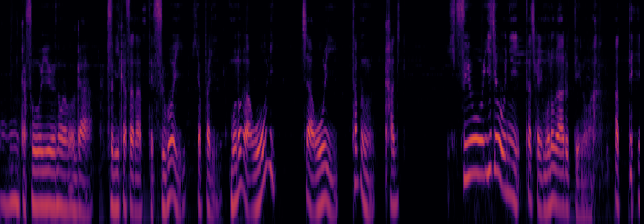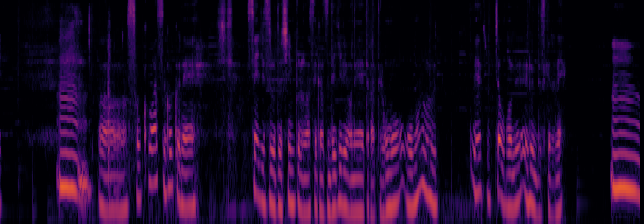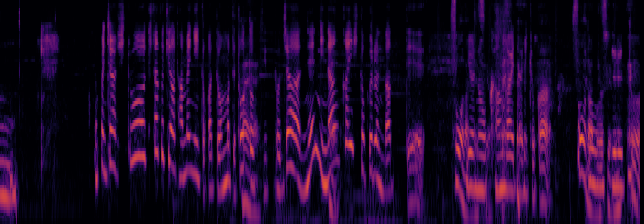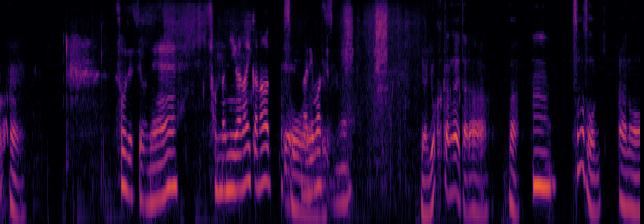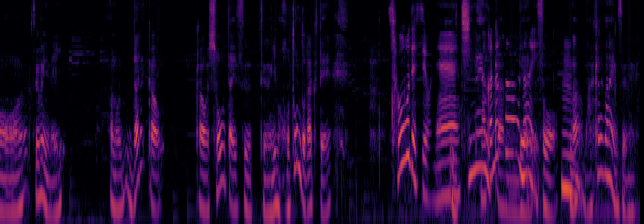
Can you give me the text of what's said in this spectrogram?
なんかそういうのが積み重なって、すごい、やっぱり、物が多いっちゃ多い。多分、か、必要以上に確かに物があるっていうのはあって、うん。あーそこはすごくね、し整理するとシンプルな生活できるよね、とかって思う、思う、え、じゃあ思えるんですけどね。うん。やっぱりじゃあ人来た時のためにとかって思って取っとくけど、じゃあ年に何回人来るんだって。いうのを考えたりとか、そうなんそうですよねする。と、はい。そうですよね。そんなにいらないかなってなりますよね。いや、よく考えたら、まあ、うん。そもそも、あのーそういうふうにね、あの、誰かをかを招待するっていうのが今ほとんどなくて、そうですよね。1年間で、なかなかないそう、うんな、なかなかないんですよね。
